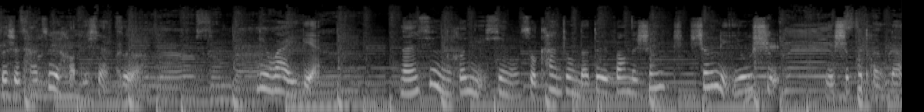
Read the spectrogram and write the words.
则是她最好的选择。另外一点，男性和女性所看重的对方的生生理优势也是不同的。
